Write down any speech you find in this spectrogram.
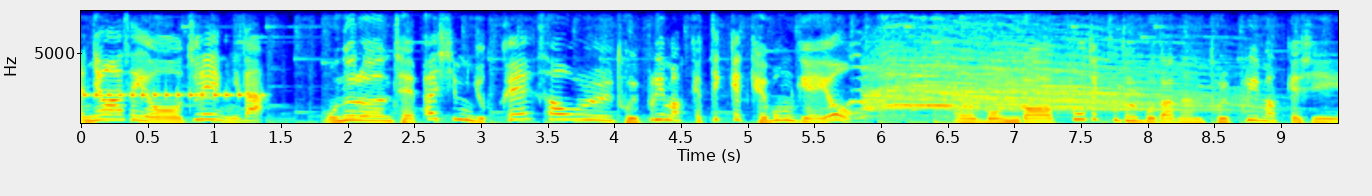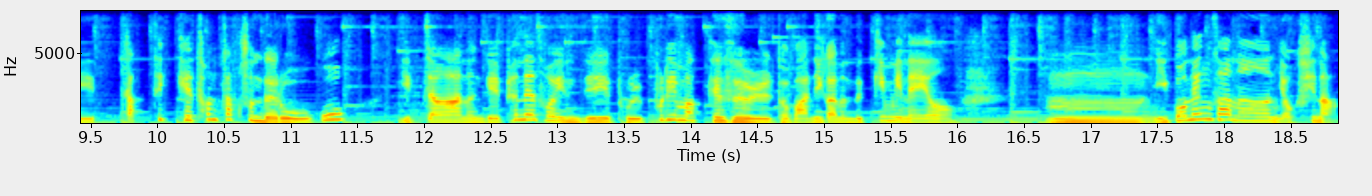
안녕하세요, 쭈레입니다. 오늘은 제 86회 서울 돌프리마켓 티켓 개봉기예요. 어, 뭔가 프로젝트들보다는 돌프리마켓이 딱 티켓 선착순대로 오고 입장하는 게 편해서인지 돌프리마켓을 더 많이 가는 느낌이네요. 음, 이번 행사는 역시나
